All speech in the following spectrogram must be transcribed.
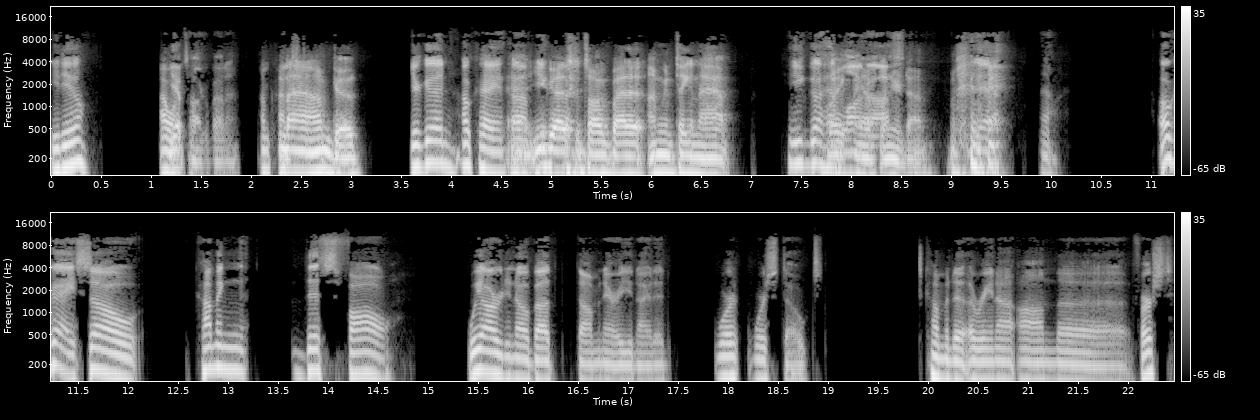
You do? I won't Yep. talk about it. I'm kind of. Nah, I'm good. You're good. Okay. Um, you guys can talk about it. I'm going to take a nap. You can go ahead Wake and log off. when you're done. Yeah. Okay, so coming this fall, we already know about Dominaria United. We're we're stoked. It's coming to Arena on the first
